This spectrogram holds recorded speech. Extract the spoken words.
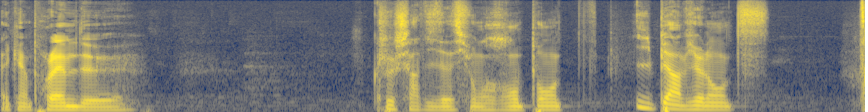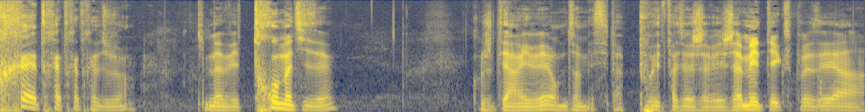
avec un problème de clochardisation rampante, hyper violente, très très très très dure, qui m'avait traumatisé quand j'étais arrivé en me disant mais c'est pas possible, enfin, j'avais jamais été exposé à,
